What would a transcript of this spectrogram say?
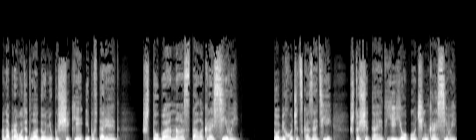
Она проводит ладонью по щеке и повторяет. «Чтобы она стала красивой». Тоби хочет сказать ей, что считает ее очень красивой,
